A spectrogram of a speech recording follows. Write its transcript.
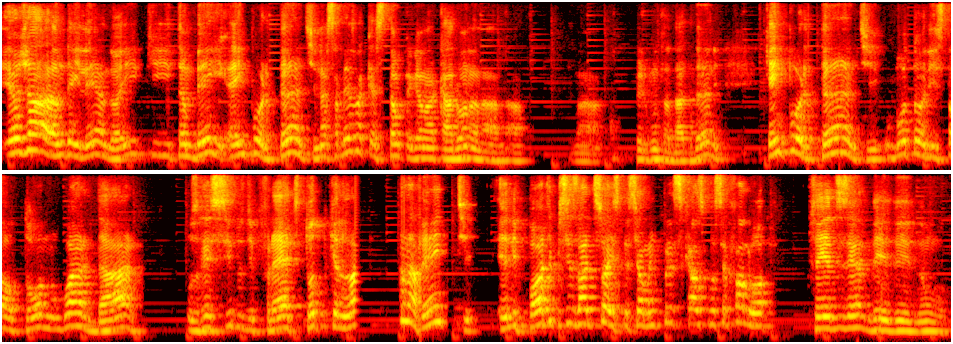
eu já andei lendo aí que também é importante, nessa mesma questão, pegando a carona na, na, na pergunta da Dani, que é importante o motorista autônomo guardar os recibos de frete, todo, porque lá na frente, ele pode precisar disso aí, especialmente por esse caso que você falou. Você ia dizer, de, de, não,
